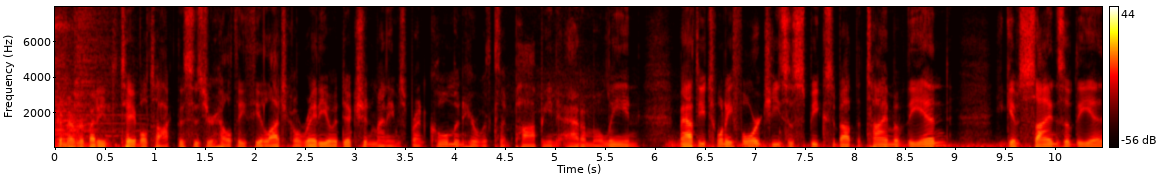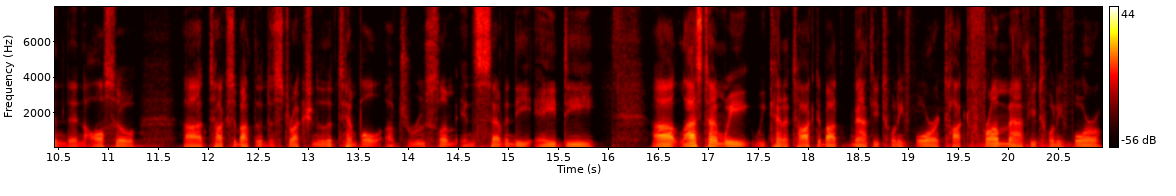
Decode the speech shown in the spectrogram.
Welcome everybody to Table Talk. This is your Healthy Theological Radio Addiction. My name is Brent Kuhlman here with Clint Poppe and Adam Moline. Matthew 24, Jesus speaks about the time of the end. He gives signs of the end and also uh, talks about the destruction of the Temple of Jerusalem in 70 AD. Uh, last time we, we kind of talked about Matthew 24, talked from Matthew 24.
